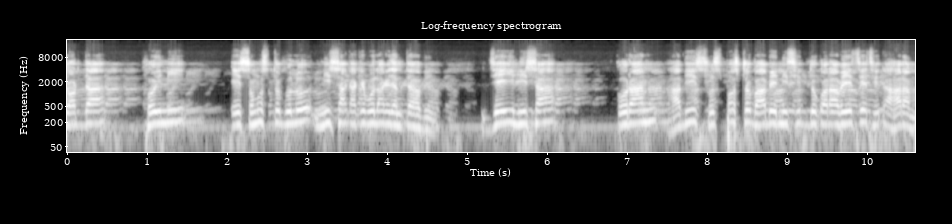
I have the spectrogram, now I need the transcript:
জর্দা খৈনি এই সমস্তগুলো নিশা কাকে বলে আগে জানতে হবে। যেই নিশা কোরআন হাদিস সুস্পষ্টভাবে নিষিদ্ধ করা হয়েছে সেটা হারাম।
